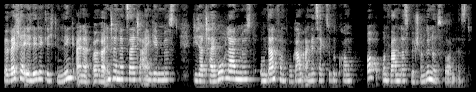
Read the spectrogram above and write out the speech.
bei welcher ihr lediglich den Link einer eurer Internetseite eingeben müsst, die Datei hochladen müsst, um dann vom Programm angezeigt zu bekommen, ob und wann das Bild schon genutzt worden ist.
